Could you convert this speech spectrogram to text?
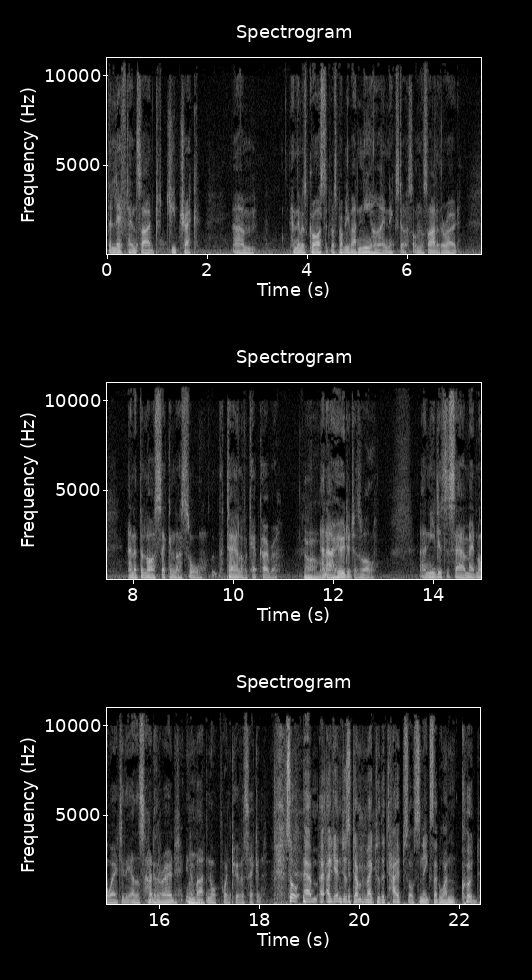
the left-hand side jeep track, um, and there was grass that was probably about knee high next to us on the side of the road, and at the last second, I saw the tail of a Cape Cobra, Oh, and I heard it as well. Uh, needless to say, I made my way to the other side of the road in about 0.2 of a second. So um, again, just jumping back to the types of snakes that one could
